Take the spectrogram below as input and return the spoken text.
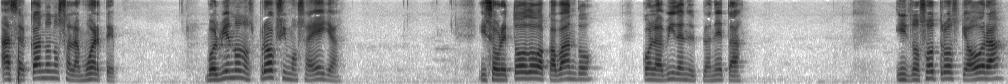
acercándonos a la muerte, volviéndonos próximos a ella y sobre todo acabando con la vida en el planeta. Y nosotros que ahora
